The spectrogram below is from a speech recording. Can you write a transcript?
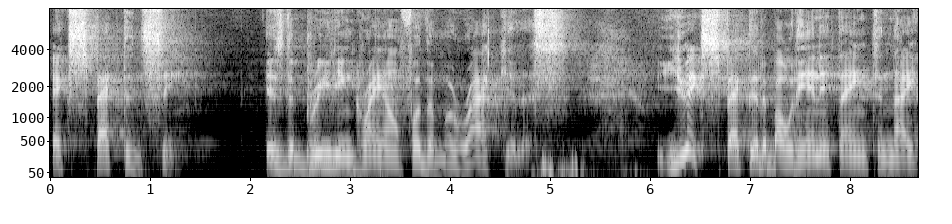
expectancy is the breeding ground for the miraculous. You expected about anything tonight?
